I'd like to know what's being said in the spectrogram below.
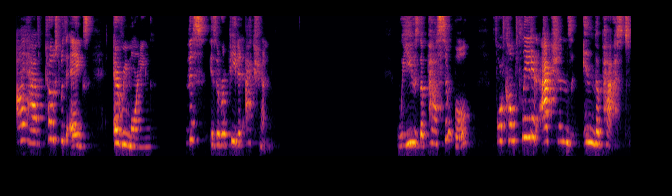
I have toast with eggs every morning. This is a repeated action. We use the past simple for completed actions in the past.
